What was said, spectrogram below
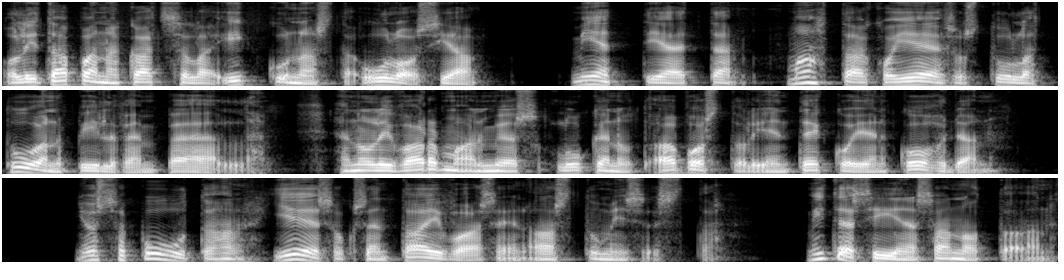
oli tapana katsella ikkunasta ulos ja miettiä, että mahtaako Jeesus tulla tuon pilven päällä. Hän oli varmaan myös lukenut apostolien tekojen kohdan, jossa puhutaan Jeesuksen taivaaseen astumisesta. Mitä siinä sanotaan?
